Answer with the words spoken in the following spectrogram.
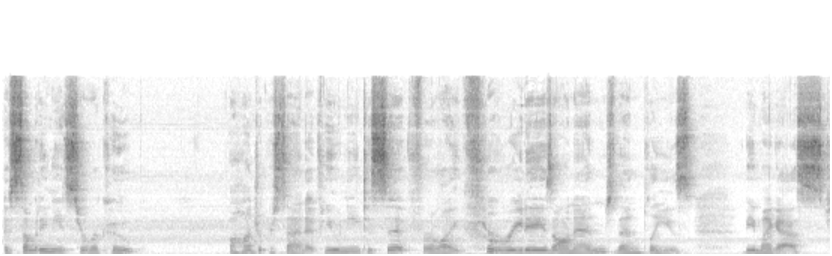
if somebody needs to recoup, 100%. If you need to sit for like three days on end, then please be my guest.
